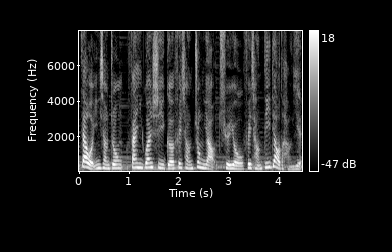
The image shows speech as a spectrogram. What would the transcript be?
在我印象中，翻译官是一个非常重要却又非常低调的行业。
